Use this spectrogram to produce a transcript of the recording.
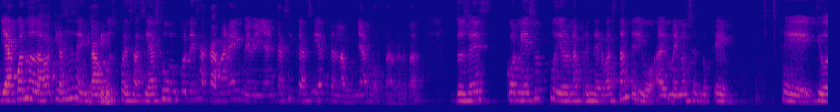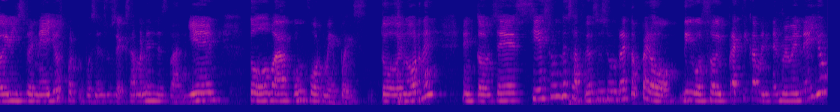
ya cuando daba clases en campus, pues hacía zoom con esa cámara y me veían casi casi hasta la uña rota, ¿verdad? Entonces, con eso pudieron aprender bastante, digo, al menos es lo que eh, yo he visto en ellos, porque pues en sus exámenes les va bien, todo va conforme, pues todo en orden. Entonces, sí es un desafío, sí es un reto, pero digo, soy prácticamente nueva en ello.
